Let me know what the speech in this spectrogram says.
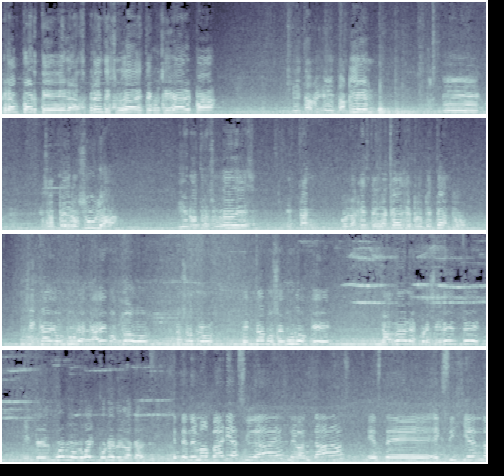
gran parte de las grandes ciudades, Tegucigalpa, y también eh, San Pedro Sula y en otras ciudades están con la gente en la calle protestando. Si cae Honduras, caemos todos. Nosotros estamos seguros que Narrala es presidente y que el pueblo lo va a imponer en la calle. Tenemos varias ciudades levantadas este, exigiendo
